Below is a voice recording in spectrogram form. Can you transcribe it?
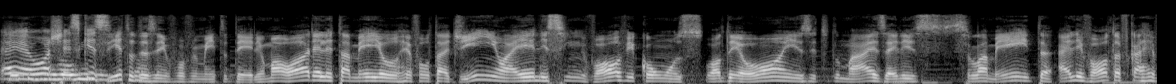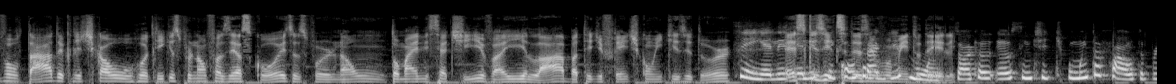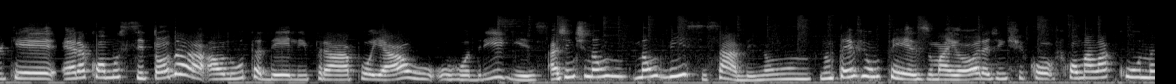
É, eu achei esquisito o desenvolvimento dele. Uma hora ele tá meio revoltadinho, aí ele se envolve com os aldeões e tudo mais, aí ele se lamenta, aí ele volta a ficar revoltado e criticar o Rodrigues por não fazer as coisas, por não tomar iniciativa, ir lá, bater de frente com o Inquisidor. Sim, ele, É ele esquisito se esse desenvolvimento muito, dele. Só que eu, eu senti, tipo, muita falta, porque era como se toda a luta dele pra apoiar o, o Rodrigues, a gente não, não visse, sabe? Não, não teve um peso maior, a gente ficou, ficou uma lacuna.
